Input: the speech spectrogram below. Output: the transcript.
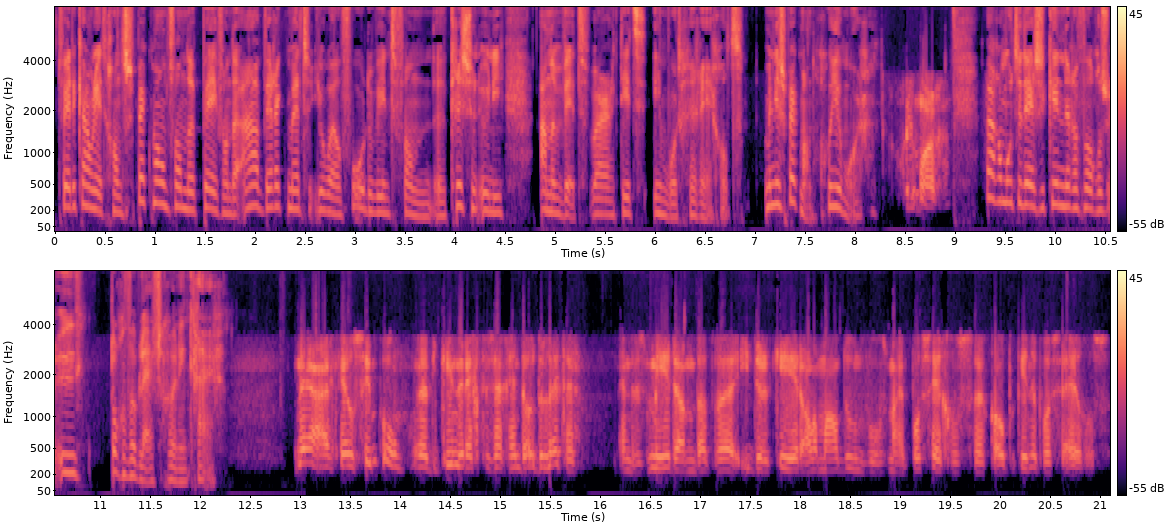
Tweede Kamerlid Hans Spekman van de PvdA werkt met Joël Voordewind van de ChristenUnie... aan een wet waar dit in wordt geregeld. Meneer Spekman, goedemorgen. Goedemorgen. Waarom moeten deze kinderen volgens u toch een verblijfsvergunning krijgen? Nou ja, eigenlijk heel simpel. Uh, die kinderrechten zijn geen dode letter. En dat is meer dan dat we iedere keer allemaal doen, volgens mij, postzegels uh, kopen, kinderpostzegels.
